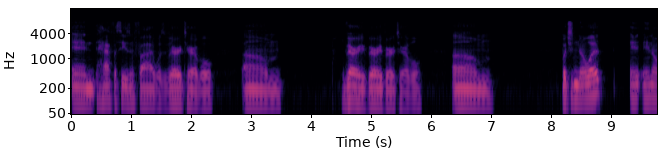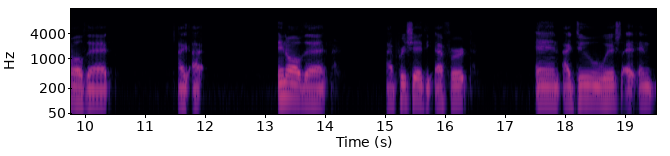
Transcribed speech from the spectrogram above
and half of season five was very terrible. Um, very, very, very terrible. Um, but you know what? In, in all of that, I, I, in all of that, I appreciate the effort, and I do wish. And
